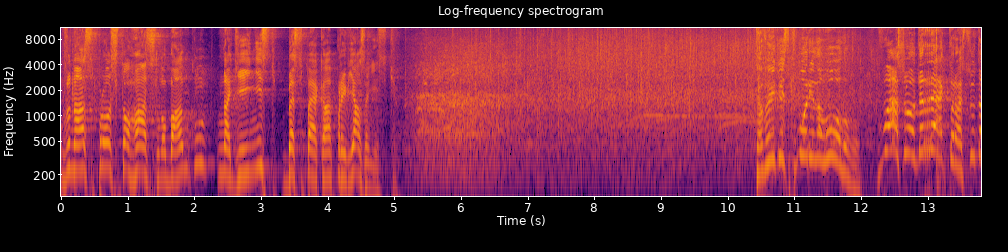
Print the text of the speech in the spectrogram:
В нас просто гасло банку надійність, безпека, прив'язаність. Та ви якісь хворі на голову. Вашого директора сюди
